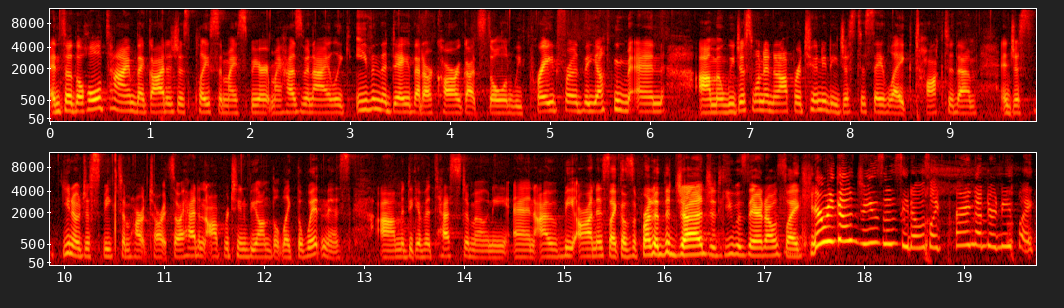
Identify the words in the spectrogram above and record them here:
And so the whole time that God has just placed in my spirit, my husband and I, like even the day that our car got stolen, we prayed for the young men um, and we just wanted an opportunity just to say, like talk to them and just you know just speak to them heart to heart. So I had an opportunity to be on the like the witness um, and to give a testimony. And I would be honest, like I was in front of the judge and he was there and I was like, here we go, Jesus. You know, I was like praying underneath, like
